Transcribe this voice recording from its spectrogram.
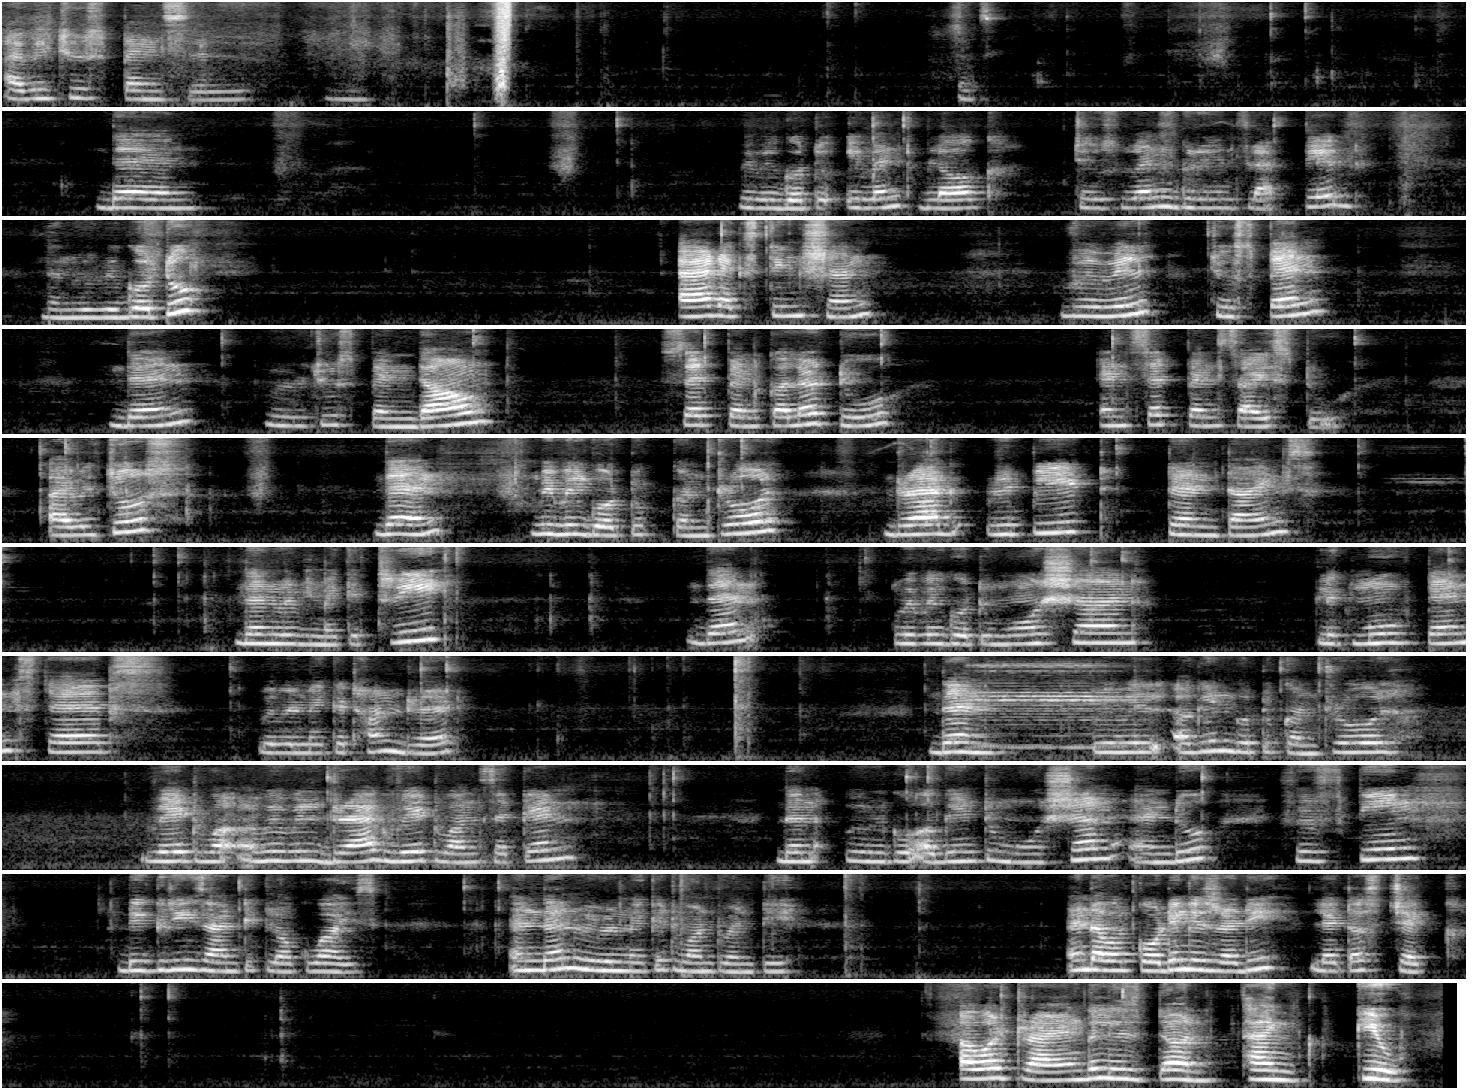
I will choose pencil. Hmm. then we will go to event block. Choose when green flag clicked then we will go to add extension we will choose pen then we will choose pen down set pen color to and set pen size to I will choose then we will go to control drag repeat 10 times then we will make it 3 then we will go to motion. Click move 10 steps. We will make it 100 then we will again go to control. Wait we will drag wait one second. Then we will go again to motion and do 15 degrees anti-clockwise and then we will make it 120 and our coding is ready. Let us check. Our triangle is done. Thank you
